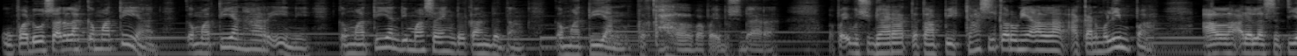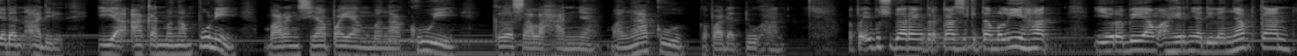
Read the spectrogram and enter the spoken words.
Upah dosa adalah kematian. Kematian hari ini, kematian di masa yang dekat datang, kematian kekal Bapak Ibu Saudara. Bapak Ibu Saudara, tetapi kasih karunia Allah akan melimpah. Allah adalah setia dan adil. Ia akan mengampuni barang siapa yang mengakui kesalahannya, mengaku kepada Tuhan. Bapak Ibu Saudara yang terkasih kita melihat Yerobeam akhirnya dilenyapkan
